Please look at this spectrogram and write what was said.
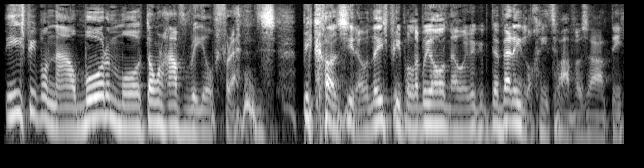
These people now more and more don't have real friends because you know these people that we all know they're very lucky to have us aren't they?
